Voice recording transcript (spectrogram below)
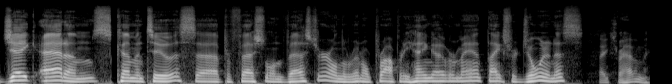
Jake Adams coming to us, uh, professional investor on the rental property hangover. Man, thanks for joining us. Thanks for having me.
